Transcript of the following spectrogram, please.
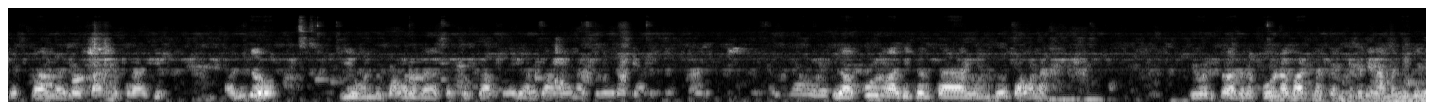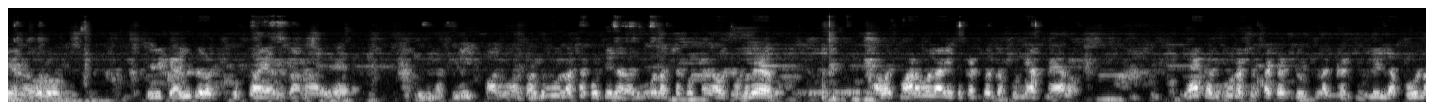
ಯತ್ವಾಲ್ರಾಜ್ ಶಾಸಕರಾಗಿ ಅಂದು ಈ ಒಂದು ಭವನದ ಶಂಕುಸ್ಥಾಪನೆಗೆ ಅನುದಾನವನ್ನು ಬಿಡುಗಡೆ ಮಾಡಿದ್ದಾರೆ ಇದು ಅಪೂರ್ಣವಾಗಿದ್ದಂತಹ ಒಂದು ಭವನ ಇವತ್ತು ಅದನ್ನು ಪೂರ್ಣ ಮಾಡ್ತಕ್ಕಂಥದ್ದಕ್ಕೆ ನಮ್ಮ ಇಂಜಿನಿಯರ್ ಅವರು ಇದಕ್ಕೆ ಐದು ಲಕ್ಷ ರೂಪಾಯಿ ಅನುದಾನ ಆದರೆ ಇದನ್ನ ಫಿನಿಶ್ ಮಾಡುವ ಅಂತ ಹದಿಮೂರು ಲಕ್ಷ ಕೊಟ್ಟಿದ್ದಾರೆ. ಹದಿಮೂರು ಲಕ್ಷ ಕೊಟ್ಟಾಗ ಅವತ್ತು ದೊಡ್ಡದೇ ಅದು. ಅವತ್ತು ಮಾಡಬಹುದಾಗಿತ್ತು ಕಟ್ಟಿದಂಥ ಪುಣ್ಯಾತ್ಮ ಯಾರೋ. ಯಾಕೆ ಹದಿಮೂರು ಲಕ್ಷ ತಕ್ಕಂಥದ್ದನ್ನ ಕಟ್ಟಲಿಲ್ಲ ಪೂರ್ಣ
